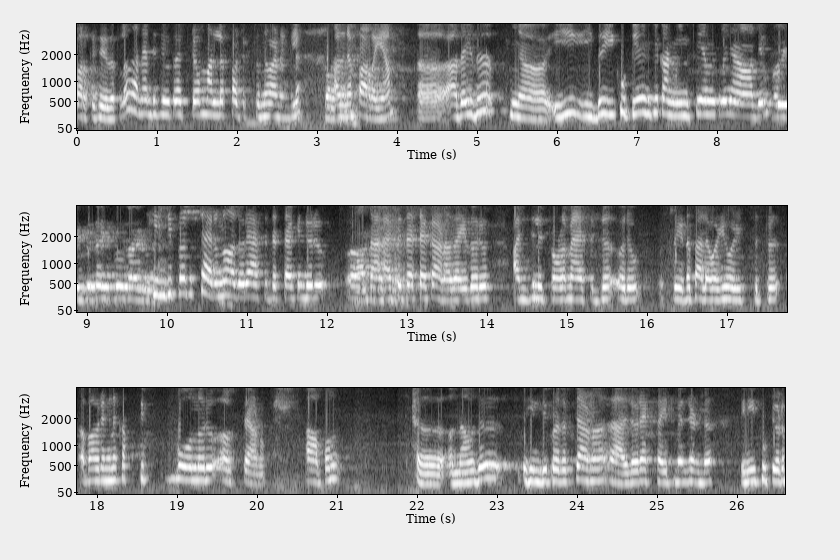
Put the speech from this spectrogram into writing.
വർക്ക് ചെയ്തിട്ടുള്ളത്. കാരണം എന്റെ ജീവിതത്തിൽ ഏറ്റവും നല്ല പ്രൊജക്ട് എന്ന് വേണമെങ്കിൽ അതിനെ പറയാം. അതായത് ഈ ഇത് ഈ കുട്ടിയെ എനിക്ക് കൺവിൻസ് ചെയ്യാന്ന് വെച്ചാൽ ഞാൻ ആദ്യം ഹിന്ദി പ്രൊജക്ട് ആയിരുന്നു. അതൊരു ആസിഡ് അറ്റാക്കിന്റെ ഒരു ആസിഡ് അറ്റാക്ക് ആണ്. അതായത് ഒരു അഞ്ച് ലിറ്ററോളം ആസിഡ് ഒരു സ്ത്രീയുടെ തലവഴി ഒഴിച്ചിട്ട് അപ്പൊ അവരിങ്ങനെ കത്തി പോകുന്ന ഒരു അവസ്ഥയാണ്. അപ്പം ഒന്നാമത് ഹിന്ദി പ്രൊജക്റ്റ് ആണ്. അതിലൊരു എക്സൈറ്റ്മെന്റ് ഉണ്ട്. പിന്നെ ഈ കുട്ടിയോട്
